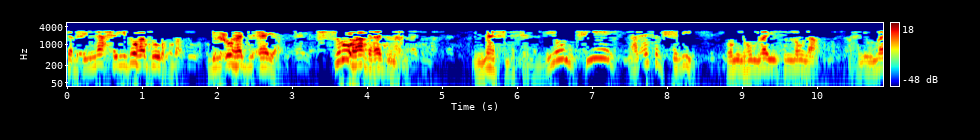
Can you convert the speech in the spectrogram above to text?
سبعنا حيدوها بالرغبة هذه الآية. فسروها بهذا المعنى الناس مثلا اليوم كثير مع الأسف الشديد ومنهم لا يسمون يعني وما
